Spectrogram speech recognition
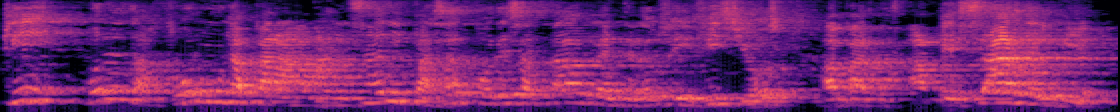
¿Qué? ¿Cuál es la fórmula para avanzar y pasar por esa tabla entre dos edificios a, a pesar del miedo?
